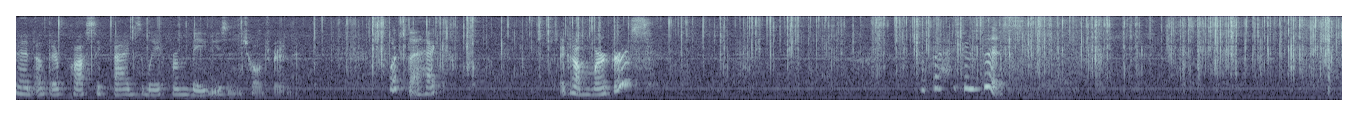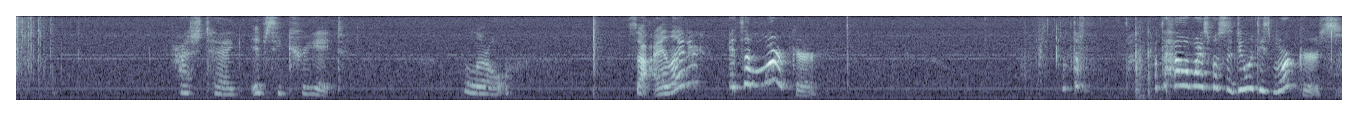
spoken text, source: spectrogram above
and other plastic bags away from babies and children. What the heck? I got markers? What the heck is this? Hashtag Ipsy Create. A little. That eyeliner? It's a marker. What the, what the hell am I supposed to do with these markers?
